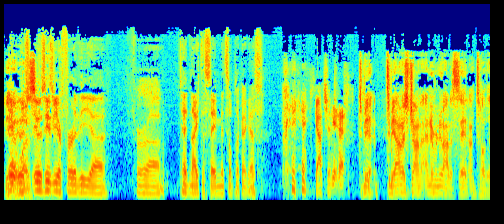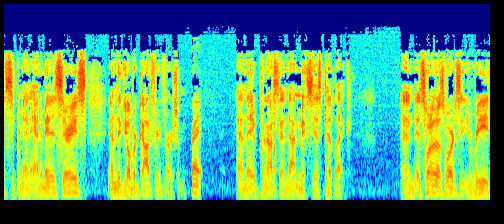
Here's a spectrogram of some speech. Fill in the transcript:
yeah, it, was. It was easier for the uh, for uh, Ted Knight to say Mitzelplick, I guess. gotcha. Yeah. To be to be honest, John, I never knew how to say it until the Superman animated series and the Gilbert Gottfried version. Right. and they pronounced it in that mixy as Pitlick. And it's one of those words that you read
